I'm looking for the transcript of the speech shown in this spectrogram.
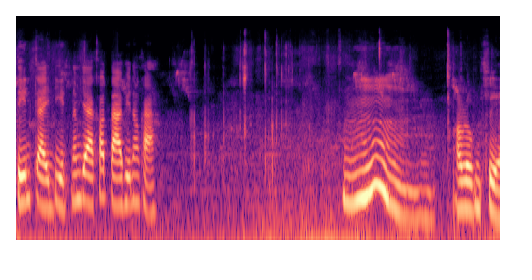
ตีนไก่ดีดน้ำยาเข้าตาพี่น้องค่ะ อืมอารมณ์เสีย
